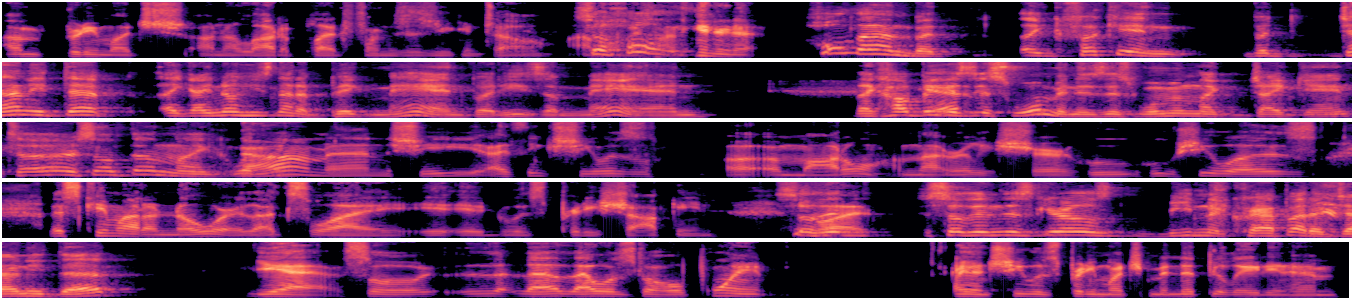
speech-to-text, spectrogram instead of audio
i'm pretty much on a lot of platforms as you can tell I'm so hold, on the internet hold on but like fucking but johnny depp like i know he's not a big man but he's a man like, how big yeah. is this woman? Is this woman like Giganta or something? Like, what? No, man. She, I think she was a, a, model. I'm not really sure who who she was. This came out of nowhere. That's why it, it was pretty shocking. So but, then, so then this girl's beating the crap out of Johnny Depp. Yeah. So th- that that was the whole point and she was pretty much manipulating him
